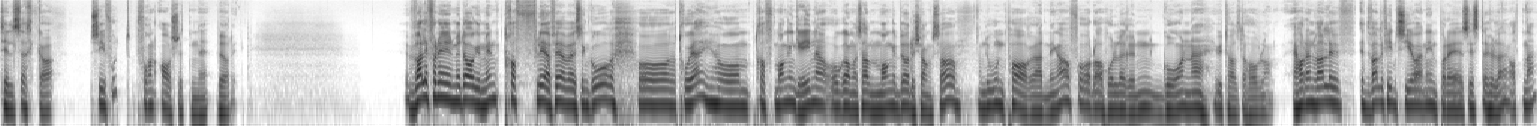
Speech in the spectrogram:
til ca 7 fot for en avsluttende birdie. Veldig fornøyd med dagen min. Traff flere fairways enn går, og, tror jeg. Og traff mange griner og ga meg selv mange birdiesjanser. Noen parredninger for å da holde runden gående, uttalte Hovland. Jeg hadde veldig, et veldig fint syveren inn på det siste hullet, 18.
